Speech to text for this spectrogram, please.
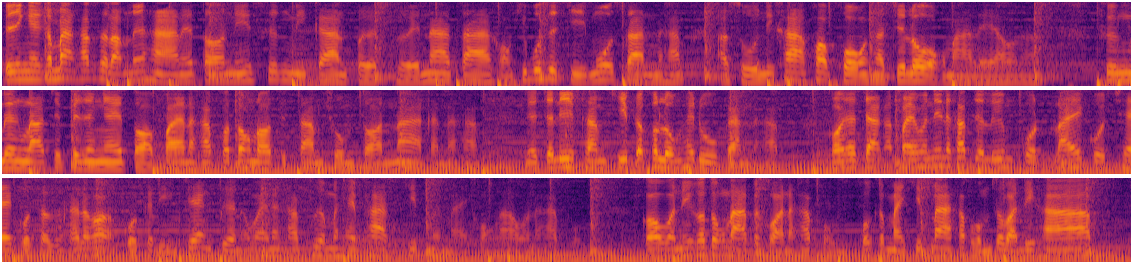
เป็นยังไงกันบ้างครับสำหรับเนื้อหาในตอนนี้ซึ่งมีการเปิดเผยหน้าตาของคิบุสจิมุซันนะครับอสูรที่ฆ่าครอบครัวของทันจิโร่ออกมาแล้วนะครับซึ่งเรื่องราวจะเป็นยังไงต่อไปนะครับ ก็ต้องรอติดตามชมตอนหน้ากันนะครับเดี๋ยวจะรีบทำคลิปแล้วก็ลงให้ดูกันนะครับก่อนจะจากกันไปวันนี้นะครับอย่าลืมกดไลค์กดแชร์กด subscribe แล้วก็กดกระดิ่งแจ้งเตือนเอาไว้นะครับ เพื่อไม่ให้พลาดคลิปใหม่ๆของเรานะครับผมก็วันนี้ก็ต้องลาไปก่อนนะครับ ผมพบกันใหม่คลิปหน้าครับ ผมสวัสดีครับ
